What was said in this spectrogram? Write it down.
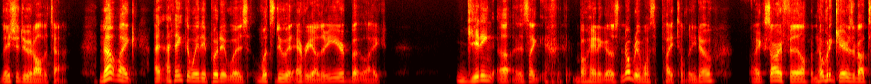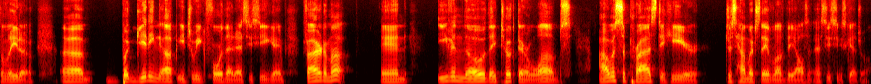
they should do it all the time. Not like I, I think the way they put it was let's do it every other year, but like getting up it's like Bohanna goes, nobody wants to play Toledo. Like, sorry, Phil, nobody cares about Toledo. Um, but getting up each week for that SEC game fired them up. And even though they took their lumps, I was surprised to hear just how much they love the all SEC schedule.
